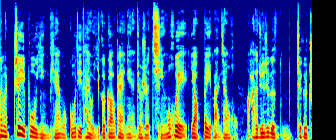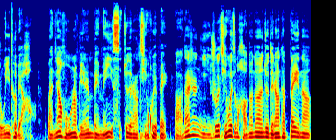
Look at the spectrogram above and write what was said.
那么这部影片，我估计他有一个高概念，就是秦桧要背《满江红》啊，他觉得这个这个主意特别好，《满江红》让别人背没意思，就得让秦桧背啊。但是你说秦桧怎么好端端的就得让他背呢？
